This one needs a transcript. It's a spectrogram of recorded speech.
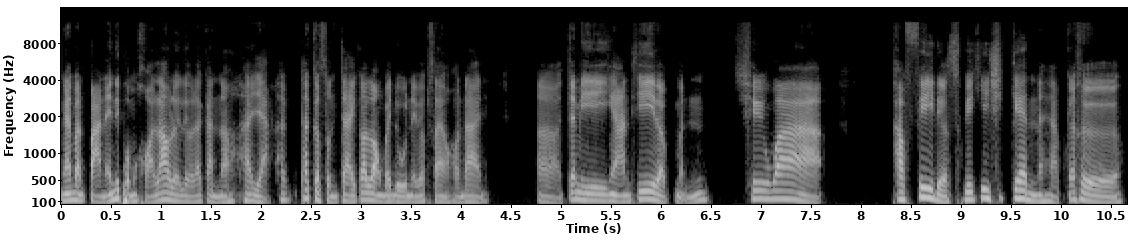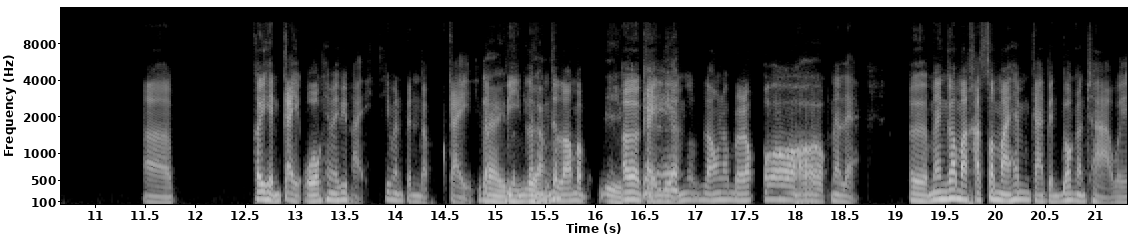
งานปั่นๆอันนี้ผมขอเล่าเร็วๆแล้วกันเนาะถ้าอยากถ้าถ้าเกิดสนใจก็ลองไปดูในเว็บไซต์ของเขาได้เอ่อจะมีงานที่แบบเหมือนชื่อว่า Puffy the Squeaky Chicken นะครับ ก็คือเอ่อ เคยเห็นไก่โอ๊กใช่ไหมพี่ไผ่ที่มันเป็นแบบไก่ที่แบบไก่บีบเหแล้วมันก็จะร้องแบบๆบีบเออไก่เหลืองร้องแล้วร้องโอ๊กนั่นแหละเออแม่งก็มา customize ให้มันกลายเป็นบ้องกัญชาเว้ย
